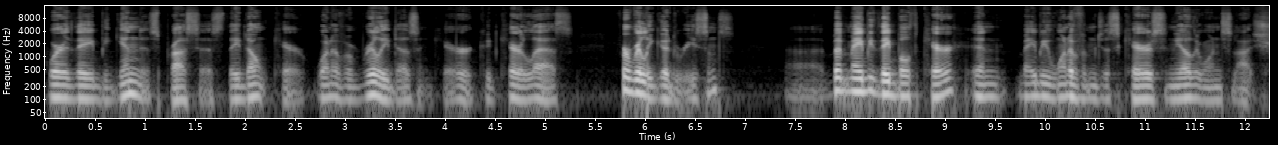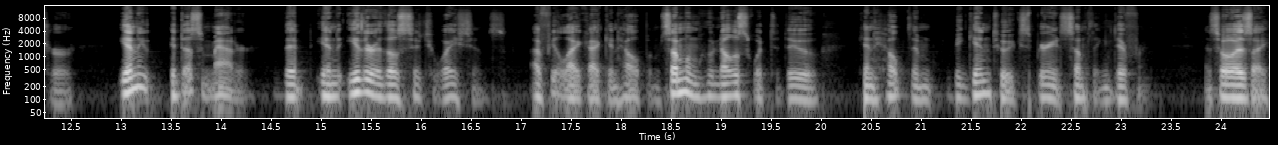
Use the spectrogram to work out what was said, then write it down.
where they begin this process, they don't care. One of them really doesn't care or could care less for really good reasons. Uh, but maybe they both care, and maybe one of them just cares and the other one's not sure. Any, it doesn't matter that in either of those situations, I feel like I can help them. Someone who knows what to do can help them begin to experience something different. And so as I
